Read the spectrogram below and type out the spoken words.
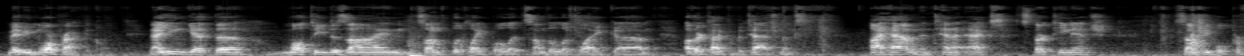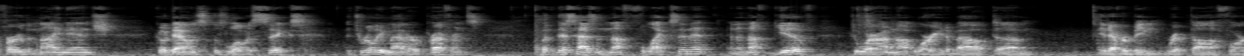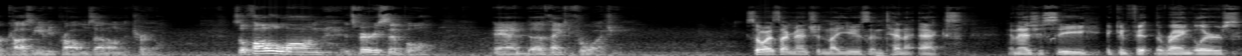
maybe more practical. Now you can get the multi-design, some look like bullets, some that look like um, other type of attachments. I have an Antenna X, it's 13 inch. Some people prefer the nine inch, go down as, as low as six. It's really a matter of preference, but this has enough flex in it and enough give to where I'm not worried about um, it ever being ripped off or causing any problems out on the trail. So follow along, it's very simple, and uh, thank you for watching. So as I mentioned, I use Antenna X. And as you see, it can fit the Wranglers,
